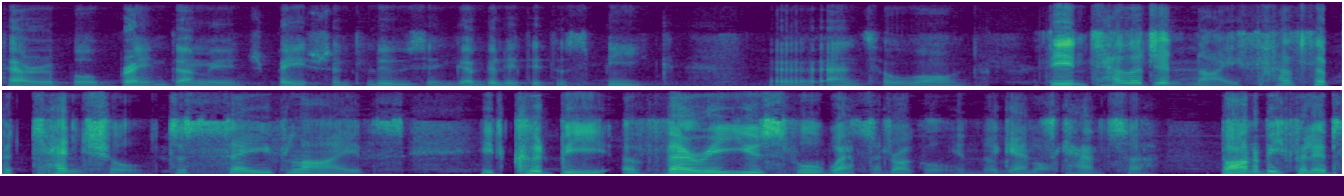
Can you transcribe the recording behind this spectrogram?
terrible brain damage, patient losing ability to speak, and so on. The intelligent knife has the potential to save lives. It could be a very useful weapon struggle against cancer. Barnaby Phillips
